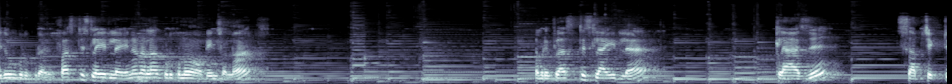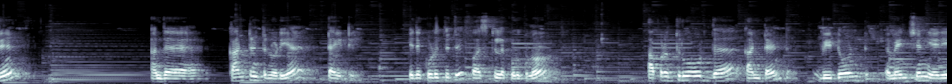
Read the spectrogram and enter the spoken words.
எதுவும் கொடுக்கக்கூடாது. ஃபர்ஸ்ட் ஸ்லைடில் என்னென்னலாம் கொடுக்கணும் அப்படின்னு சொன்னால் நம்முடைய ஃபர்ஸ்ட் ஸ்லைடில் கிளாஸு சப்ஜெக்டு அந்த கண்டென்ட்டினுடைய டைட்டில் இதை கொடுத்துட்டு ஃபர்ஸ்ட்டில் கொடுக்கணும். அப்புறம் throughout the content we don't mention any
